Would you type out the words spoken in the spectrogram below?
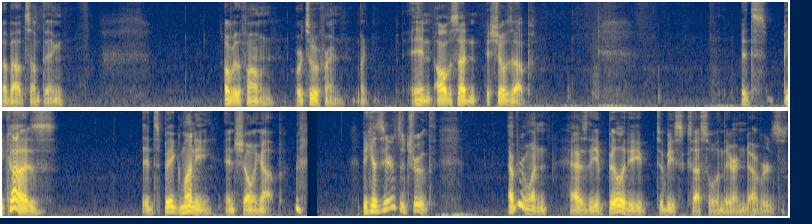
about something over the phone or to a friend, like, and all of a sudden it shows up. It's because it's big money in showing up. because here's the truth everyone has the ability to be successful in their endeavors.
